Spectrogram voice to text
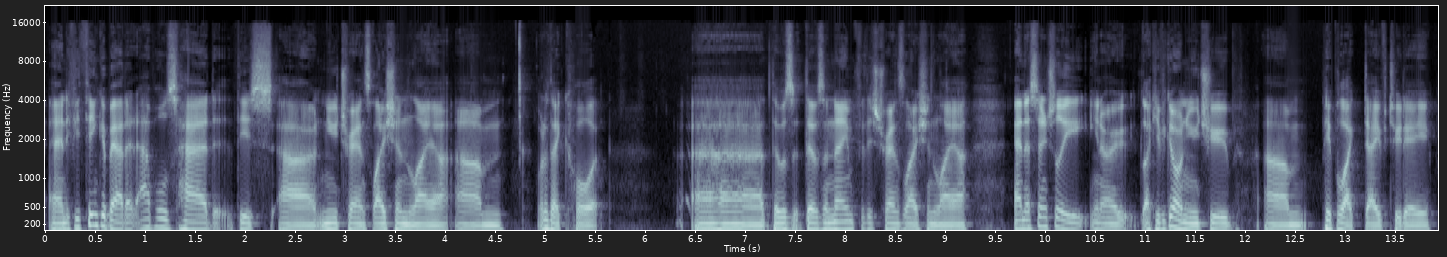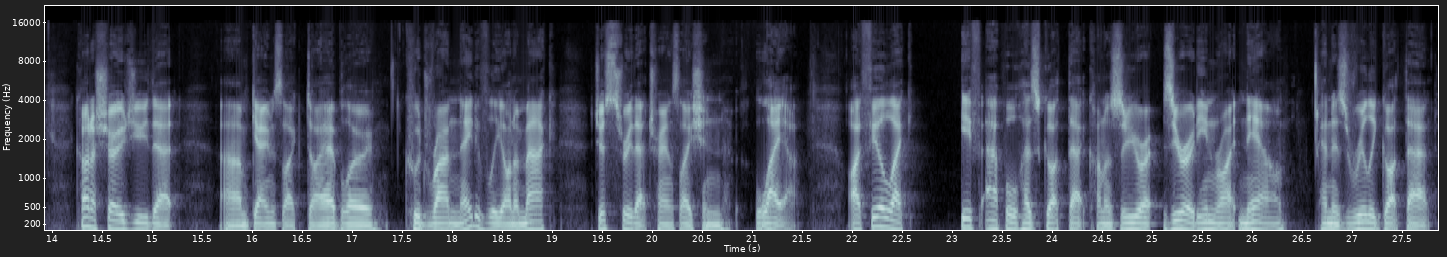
And if you think about it, Apple's had this uh, new translation layer. Um, what do they call it? Uh, there was there was a name for this translation layer, and essentially, you know, like if you go on YouTube, um, people like Dave2D kind of showed you that um, games like Diablo could run natively on a Mac just through that translation layer. I feel like if Apple has got that kind of zero, zeroed in right now, and has really got that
